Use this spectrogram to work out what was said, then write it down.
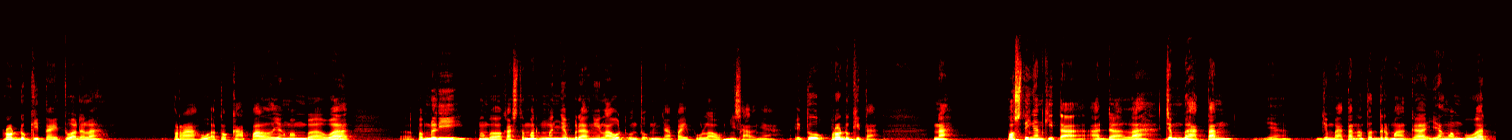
produk kita itu adalah perahu atau kapal yang membawa pembeli membawa customer menyeberangi laut untuk mencapai pulau misalnya. Itu produk kita. Nah, postingan kita adalah jembatan ya, jembatan atau dermaga yang membuat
